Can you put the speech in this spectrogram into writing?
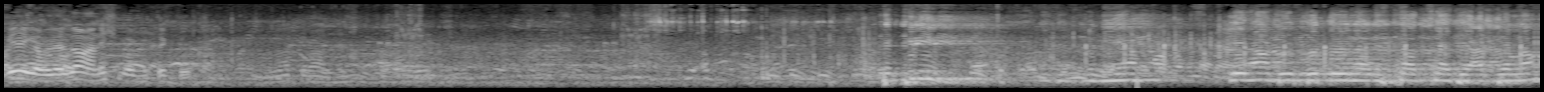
دقيقة بالأذان إيش بقى في التيك توك؟ تكريم في هذه البطولة الأستاذ شادي عبد الله.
